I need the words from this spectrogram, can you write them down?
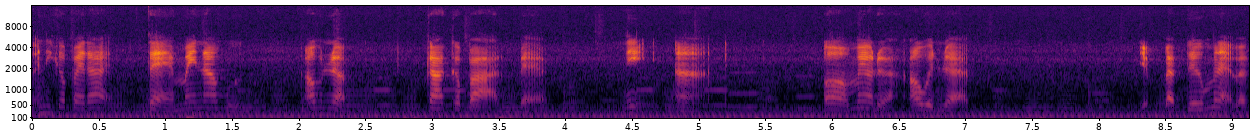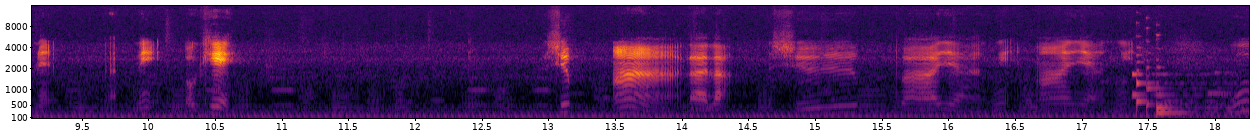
อันนี้ก็ไปได้ แต่ไม่น่าเวิร์กเอาเป็นแบบกากบาทแบบนี้อ่า เออไม่เอาเดี๋ยวเอาเป็นแบบ แบบเดิมไม่แหละแบบเนี้ยแบบนี้ โอเค ชึบ อ่า ได้ละ ชึบ มาอย่างนี้ มาอย่างนี้อู้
